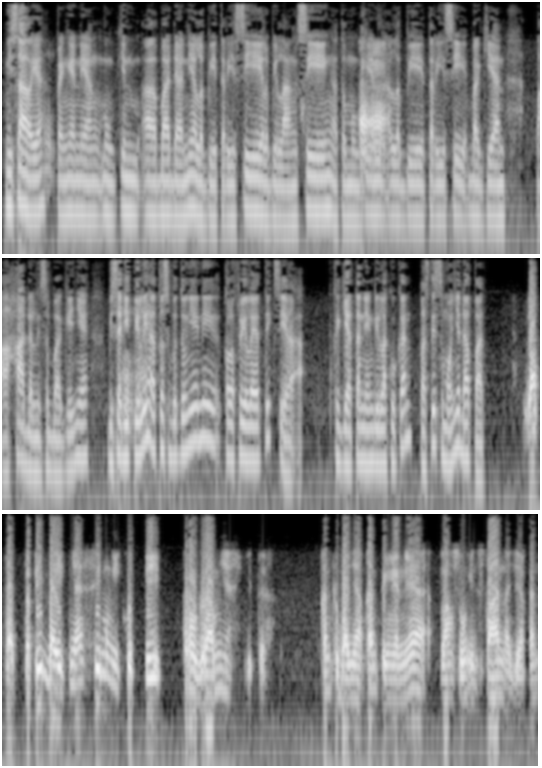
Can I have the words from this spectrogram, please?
Misal ya, pengen yang mungkin uh, badannya lebih terisi, lebih langsing atau mungkin uh. lebih terisi bagian paha dan lain sebagainya, bisa dipilih atau sebetulnya ini kalau Freeletics ya kegiatan yang dilakukan pasti semuanya dapat dapat tapi baiknya sih mengikuti programnya gitu kan kebanyakan pengennya langsung instan aja kan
